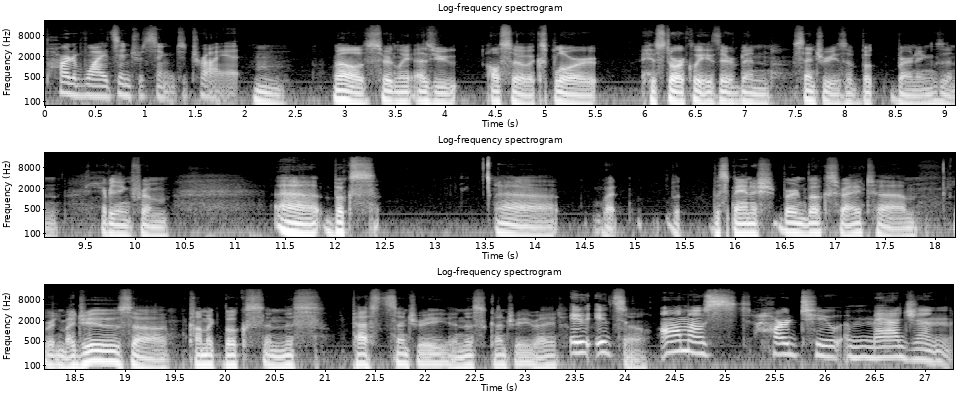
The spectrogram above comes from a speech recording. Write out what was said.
part of why it's interesting to try it. Mm. Well, certainly, as you also explore historically, there have been centuries of book burnings and everything from uh, books, uh, what, what the Spanish burned books, right? Um, written by Jews, uh, comic books in this past century in this country, right? It, it's So- almost hard to imagine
